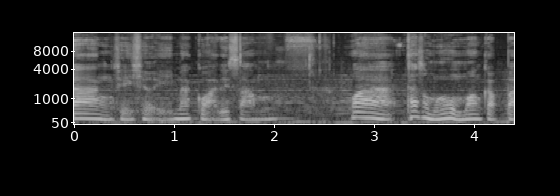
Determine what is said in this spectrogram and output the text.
ร่างๆเฉยๆมากกว่าด้วยซ้ำว่าถ้าสมมติว่าผมมองกลับไป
